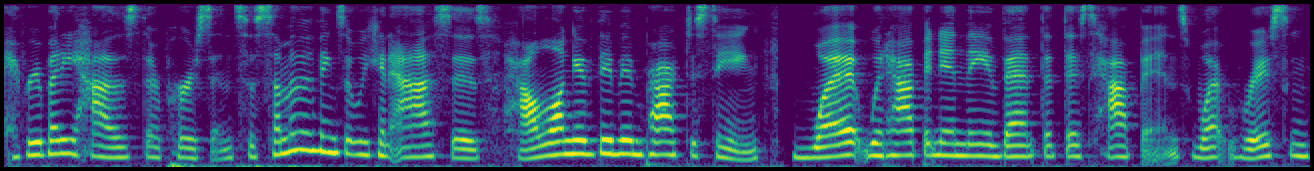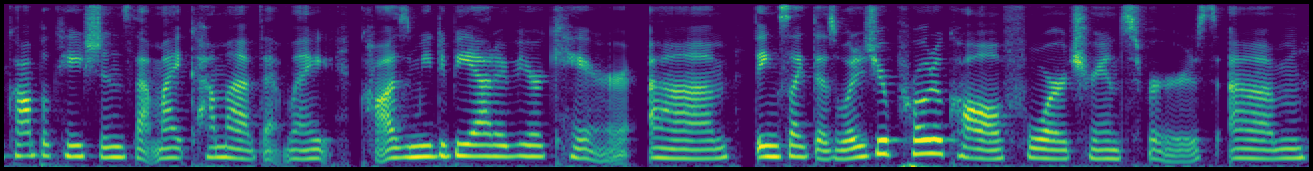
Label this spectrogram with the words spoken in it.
everybody has their person. So, some of the things that we can ask is how long have they been practicing? What would happen in the event that this happens? What risks and complications that might come up that might cause me to be out of your care? Um, things like this. What is your protocol for transfers? Um,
